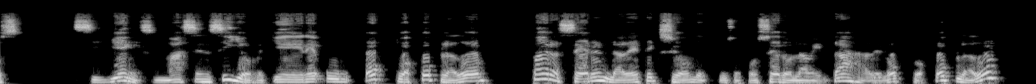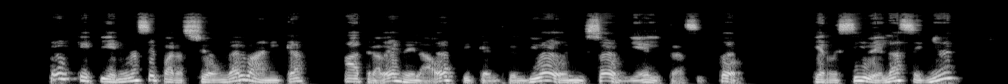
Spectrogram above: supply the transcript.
si bien es más sencillo, requiere un optoacoplador para hacer la detección del cruce por cero. La ventaja del optoacoplador es que tiene una separación galvánica a través de la óptica entre el diodo emisor y el transistor que recibe la señal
